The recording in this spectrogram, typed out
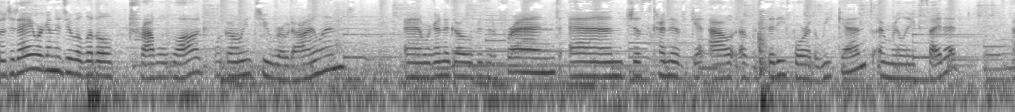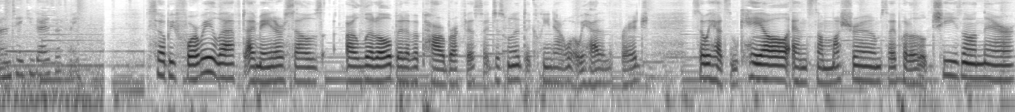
So today we're gonna do a little travel vlog. We're going to Rhode Island and we're gonna go visit a friend and just kind of get out of the city for the weekend. I'm really excited and take you guys with me. So before we left, I made ourselves a little bit of a power breakfast. I just wanted to clean out what we had in the fridge. So we had some kale and some mushrooms. So I put a little cheese on there.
